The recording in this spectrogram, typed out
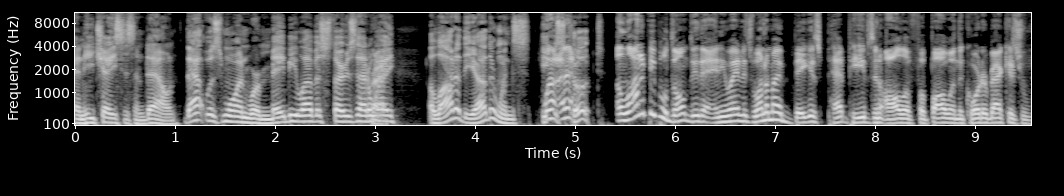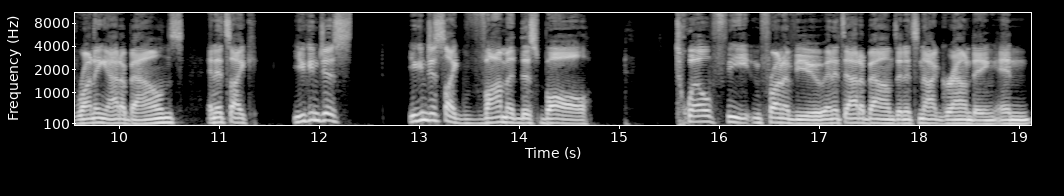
and he chases him down. That was one where maybe Levis throws that away. Right. A lot of the other ones, he Well, was cooked. A lot of people don't do that anyway, and it's one of my biggest pet peeves in all of football when the quarterback is running out of bounds, and it's like you can just you can just like vomit this ball 12 feet in front of you and it's out of bounds and it's not grounding and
